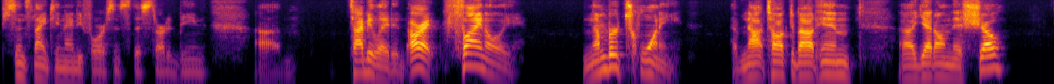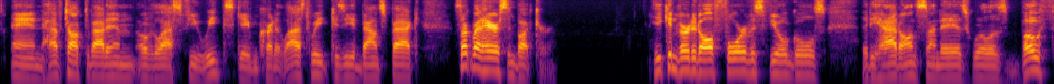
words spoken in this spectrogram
since 1994, since this started being um, tabulated. All right, finally, number 20. Have not talked about him uh, yet on this show and have talked about him over the last few weeks. Gave him credit last week because he had bounced back. Let's talk about Harrison Butker. He converted all four of his field goals that he had on Sunday, as well as both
